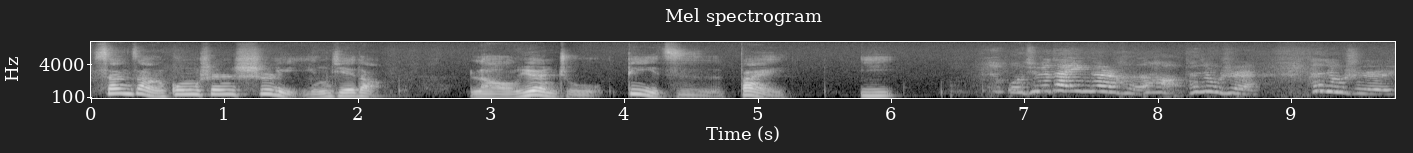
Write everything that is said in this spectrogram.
三藏躬身施礼迎接道：“老院主，弟子拜一。我觉得他应该是很好，他就是他就是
